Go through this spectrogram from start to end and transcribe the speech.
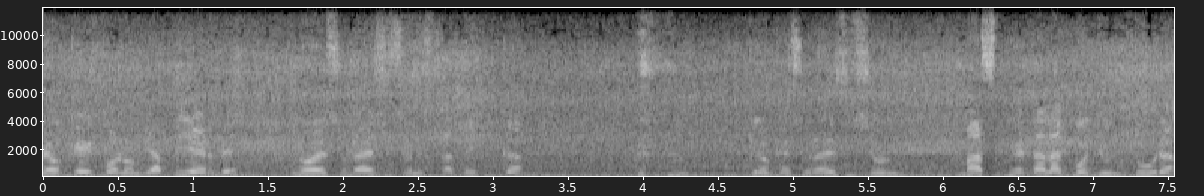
Creo que Colombia pierde, no es una decisión estratégica, creo que es una decisión más sujeta a la coyuntura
